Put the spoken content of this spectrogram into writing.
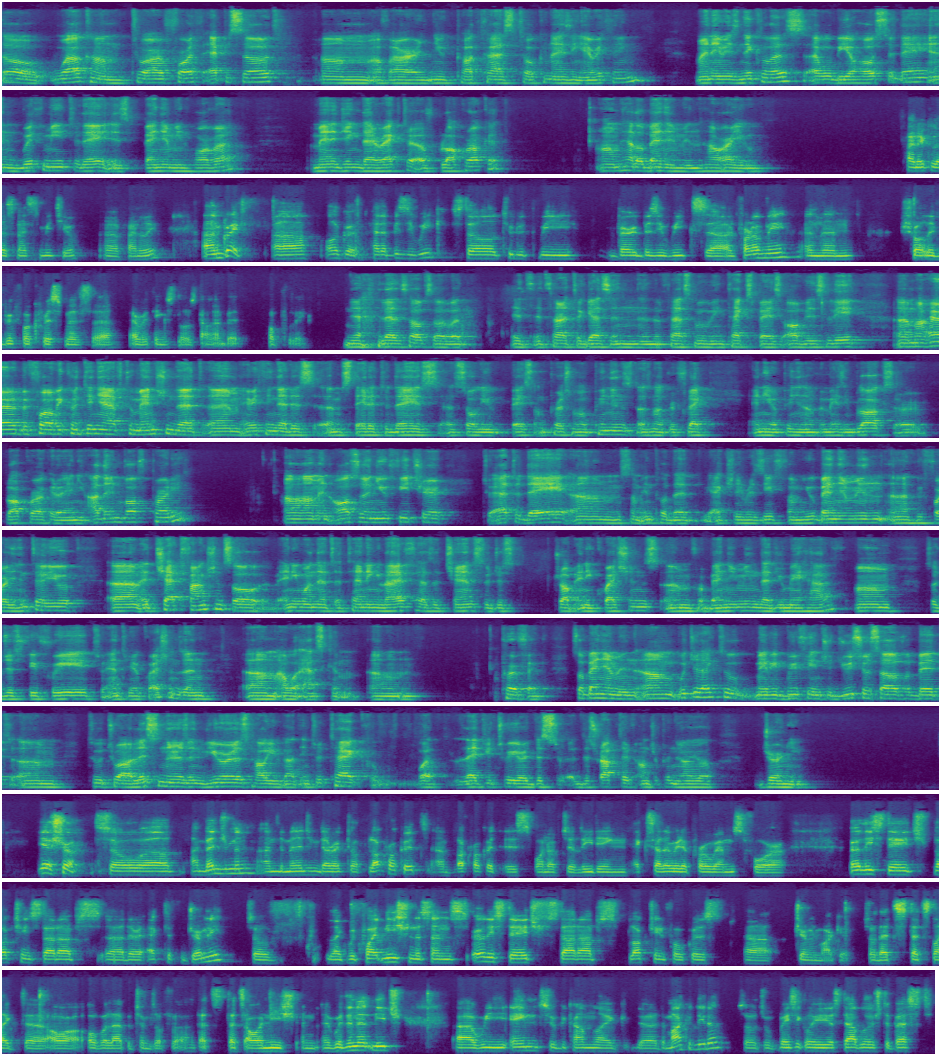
So, welcome to our fourth episode um, of our new podcast, Tokenizing Everything. My name is Nicholas. I will be your host today, and with me today is Benjamin Horvath, Managing Director of BlockRocket. Um, hello, Benjamin. How are you? Hi, Nicholas. Nice to meet you. Uh, finally, I'm great. Uh, all good. Had a busy week. Still two to three very busy weeks uh, in front of me, and then shortly before Christmas, uh, everything slows down a bit. Hopefully. Yeah, let's hope so. But it's it's hard to guess in the fast-moving tech space, obviously. Um, however, before we continue, I have to mention that um, everything that is um, stated today is uh, solely based on personal opinions, does not reflect any opinion of Amazing Blocks or BlockRocket or any other involved party. Um, and also a new feature to add today, um, some input that we actually received from you, Benjamin, uh, before the interview, um, a chat function. So anyone that's attending live has a chance to just drop any questions um, for Benjamin that you may have. Um, so just feel free to enter your questions and um, I will ask him. Perfect. So Benjamin, um, would you like to maybe briefly introduce yourself a bit um, to, to our listeners and viewers, how you got into tech, what led you to your dis disruptive entrepreneurial journey? Yeah, sure. So uh, I'm Benjamin. I'm the managing director of BlockRocket. Uh, BlockRocket is one of the leading accelerator programs for early stage blockchain startups uh, that are active in Germany. So, like we're quite niche in the sense early stage startups, blockchain focused uh, German market. So that's that's like the, our overlap in terms of uh, that's that's our niche, and, and within that niche, uh, we aim to become like the, the market leader. So to basically establish the best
